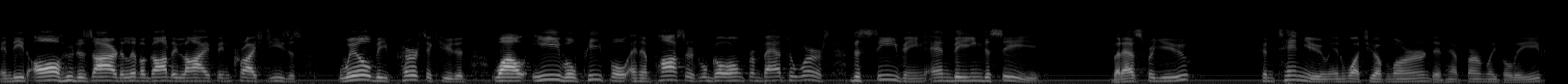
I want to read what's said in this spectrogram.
Indeed, all who desire to live a godly life in Christ Jesus will be persecuted, while evil people and impostors will go on from bad to worse, deceiving and being deceived. But as for you, continue in what you have learned and have firmly believed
